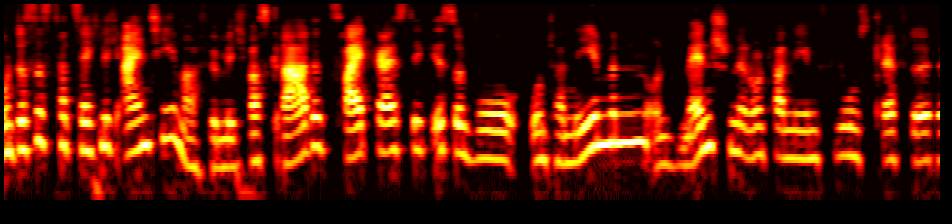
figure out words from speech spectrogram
Und das ist tatsächlich ein Thema für mich, was gerade zeitgeistig ist und wo Unternehmen und Menschen in Unternehmen, Führungskräfte,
